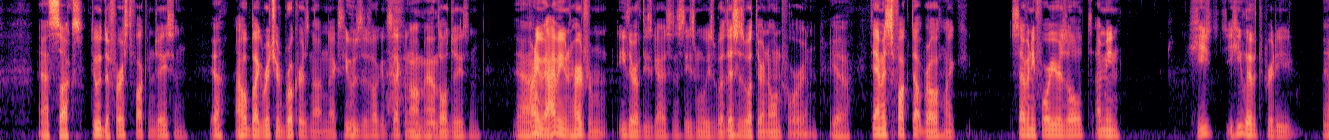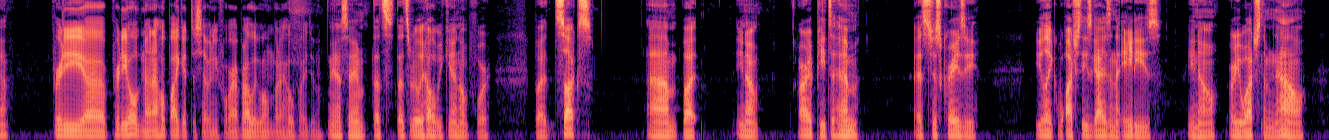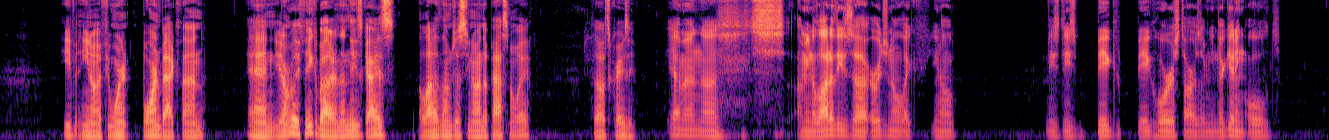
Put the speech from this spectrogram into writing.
that sucks. Dude, the first fucking Jason. Yeah. I hope like Richard Brooker is not next. He was the fucking second Oh, man. adult Jason. Yeah. I don't even. I haven't even heard from either of these guys since these movies, but this is what they're known for. And Yeah. damn, it's fucked up, bro. Like, seventy four years old. I mean, he he lived pretty Yeah. pretty uh pretty old, man. I hope I get to 74. I probably won't, but I hope I do. Yeah, same. That's that's really all we can hope for. But it sucks. Um, but you know, RIP to him. It's just crazy. You like watch these guys in the eighties, you know, or you watch them now. Even you know, if you weren't born back then, and you don't really think about it, and then these guys, a lot of them just you know end up passing away. So it's crazy. Yeah, man. Uh, I mean, a lot of these uh, original, like you know, these these big big horror stars. I mean, they're getting old.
